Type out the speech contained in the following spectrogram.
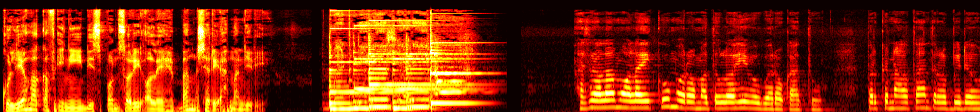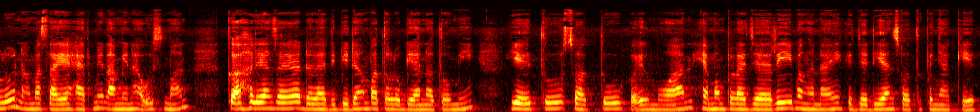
Kuliah wakaf ini disponsori oleh Bank Syariah Mandiri. Assalamualaikum warahmatullahi wabarakatuh. Perkenalkan terlebih dahulu nama saya Hermin Aminah Usman. Keahlian saya adalah di bidang patologi anatomi, yaitu suatu keilmuan yang mempelajari mengenai kejadian suatu penyakit.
